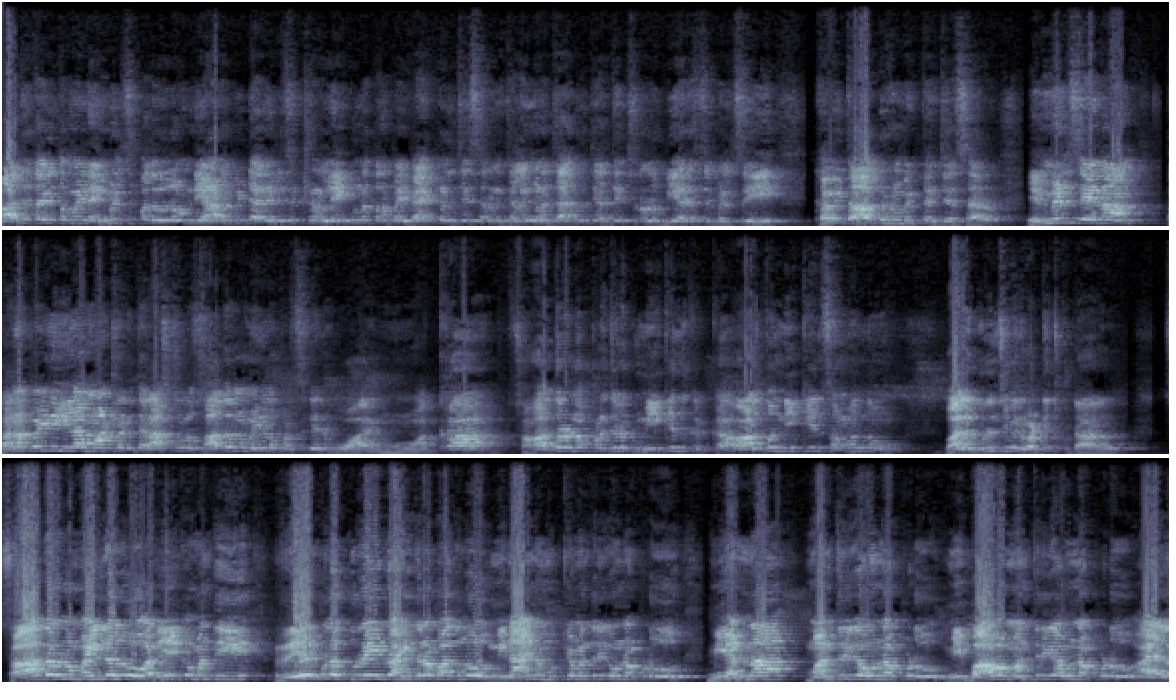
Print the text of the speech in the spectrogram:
బాధ్యతాయుతమైన ఎమ్మెల్సీ పదవిలో ఉండి ఆడబిడ్డ అనే విచక్షణ లేకుండా తనపై వ్యాఖ్యలు చేశారని తెలంగాణ జాగృతి అధ్యక్షురాలు బీఆర్ఎస్ ఎమ్మెల్సీ కవిత ఆగ్రహం వ్యక్తం చేశారు. ఎమ్మెల్సీ అయినా తనపైన ఇలా మాట్లాడితే రాష్ట్రంలో సాధారణ మహిళల పరిస్థితి అక్క సాధారణ ప్రజలకు నీకెందుకు అక్క వాళ్ళతో నీకేం సంబంధం? వాళ్ళ గురించి మీరు పట్టించుకుంటారు? సాధారణ మహిళలు అనేక మంది రేపులకు గురైన హైదరాబాద్లో మీ నాయన ముఖ్యమంత్రిగా ఉన్నప్పుడు మీ అన్న మంత్రిగా ఉన్నప్పుడు మీ బావ మంత్రిగా ఉన్నప్పుడు ఆయన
